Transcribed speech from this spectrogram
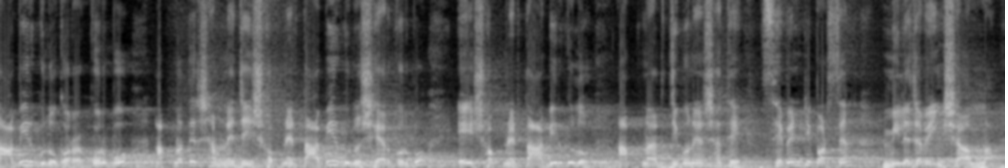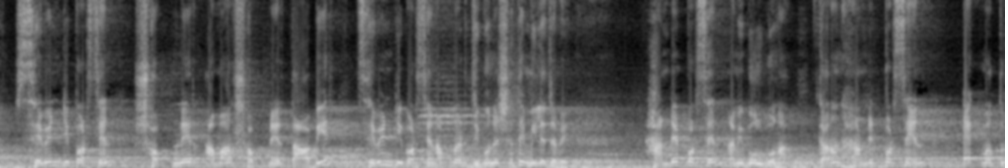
তাবিরগুলো করা, করব, আপনাদের সামনে যেই স্বপ্নের তাবিরগুলো শেয়ার করব, এই স্বপ্নের তাবিরগুলো আপনার জীবনের সাথে সেভেন্টি পারসেন্ট মিলে যাবে ইনশাআল্লাহ। সেভেন্টি পারসেন্ট স্বপ্নের, আমার স্বপ্নের তাবির সেভেন্টি পারসেন্ট আপনার জীবনের সাথে মিলে যাবে। হান্ড্রেড পারসেন্ট আমি বলব না। কারণ হান্ড্রেড পারসেন্ট একমাত্র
